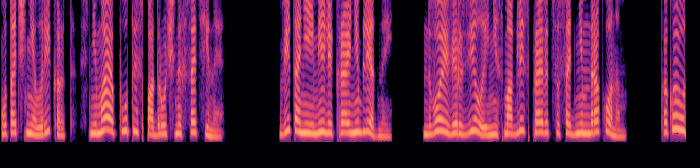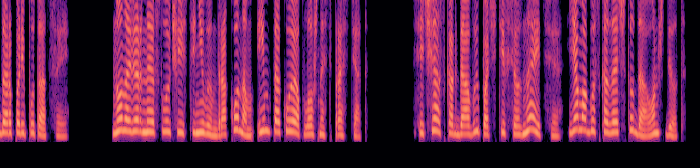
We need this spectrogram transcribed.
уточнил Рикард, снимая путы с подручных сатины. Вид они имели крайне бледный. Двое верзилы не смогли справиться с одним драконом. Какой удар по репутации. Но, наверное, в случае с теневым драконом им такую оплошность простят. Сейчас, когда вы почти все знаете, я могу сказать, что да, он ждет.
